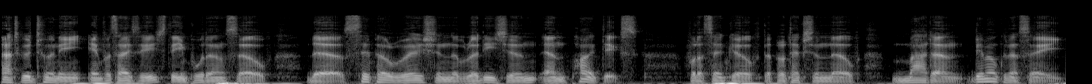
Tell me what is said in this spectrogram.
Article 20 emphasizes the importance of the separation of religion and politics for the sake of the protection of modern democracy.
